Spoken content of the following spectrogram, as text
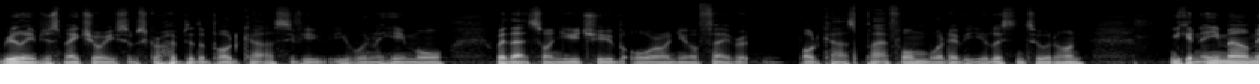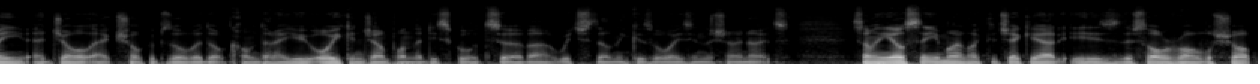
really just make sure you subscribe to the podcast if you, you want to hear more, whether that's on YouTube or on your favorite podcast platform, whatever you listen to it on. You can email me at joel at shockabsorber.com.au or you can jump on the Discord server, which the link is always in the show notes. Something else that you might like to check out is the Soul Revival shop.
